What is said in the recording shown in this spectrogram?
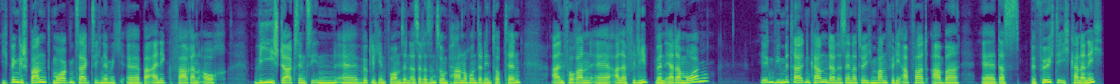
Ich bin gespannt. Morgen zeigt sich nämlich äh, bei einigen Fahrern auch, wie stark sind sie in, äh, wirklich in Form sind. Also da sind so ein paar noch unter den Top Ten. Allen voran äh, Alaphilippe, wenn er da morgen irgendwie mithalten kann, dann ist er natürlich ein Mann für die Abfahrt, aber äh, das befürchte ich, kann er nicht.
